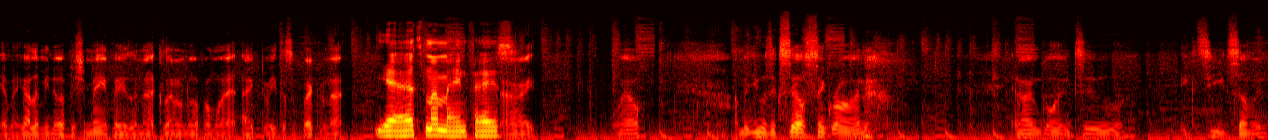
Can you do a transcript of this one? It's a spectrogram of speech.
Yeah, man, gotta let me know if it's your main phase or not, because I don't know if I'm gonna activate this effect or not. Yeah, it's my main phase. All right. Well, I'm gonna use Accel Synchron, and I'm going to exceed summon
